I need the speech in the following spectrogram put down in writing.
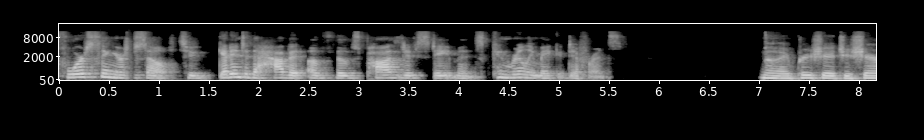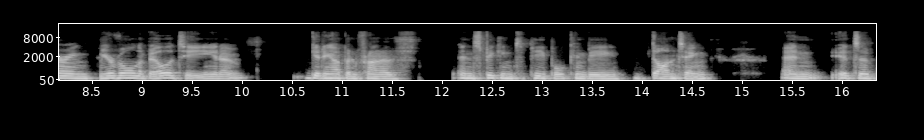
forcing yourself to get into the habit of those positive statements can really make a difference. I appreciate you sharing your vulnerability. You know, getting up in front of and speaking to people can be daunting. And it's a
